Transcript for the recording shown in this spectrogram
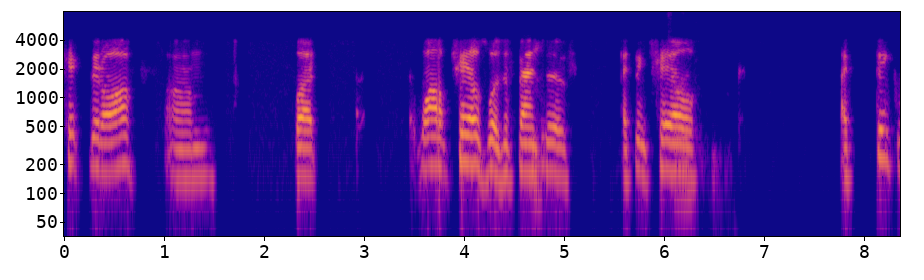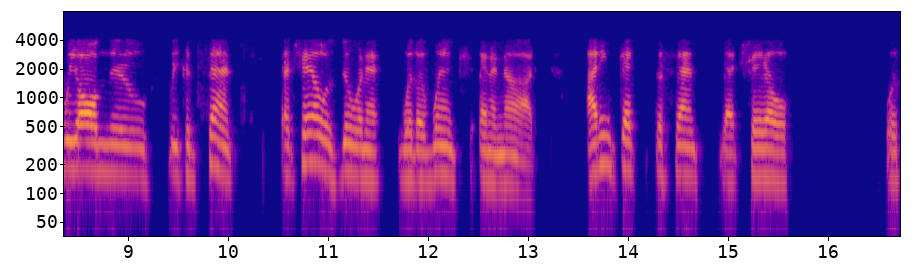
kicked it off, um, but while Chael's was offensive, I think Chael. I think we all knew we could sense that Chael was doing it with a wink and a nod. I didn't get the sense that Chael was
